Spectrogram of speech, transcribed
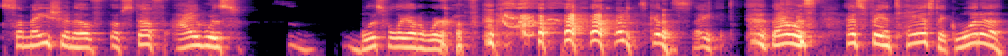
summation of of stuff I was blissfully unaware of. I'm just gonna say it. That was that's fantastic. What a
